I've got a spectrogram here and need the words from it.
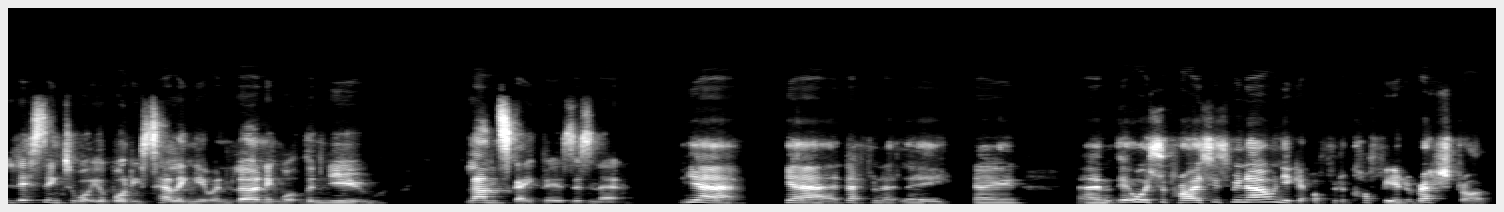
listening to what your body's telling you and learning what the new landscape is, isn't it? Yeah, yeah, definitely. You know, Um, it always surprises me now when you get offered a coffee in a restaurant.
